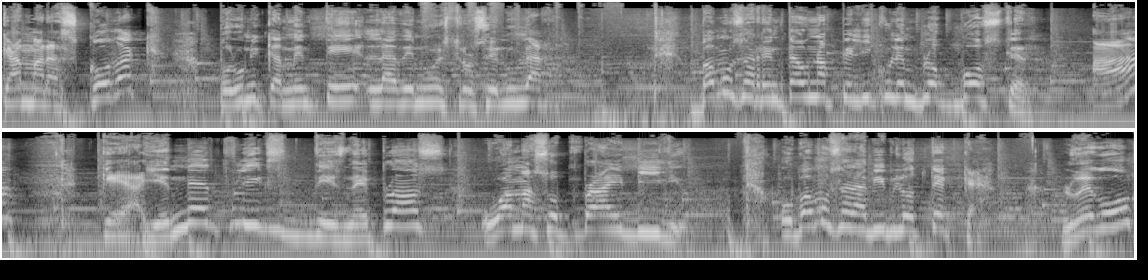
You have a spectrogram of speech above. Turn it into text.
Cámaras Kodak por únicamente la de nuestro celular. Vamos a rentar una película en Blockbuster. ¿Ah? Que hay en Netflix, Disney Plus o Amazon Prime Video. O vamos a la biblioteca. Luego,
